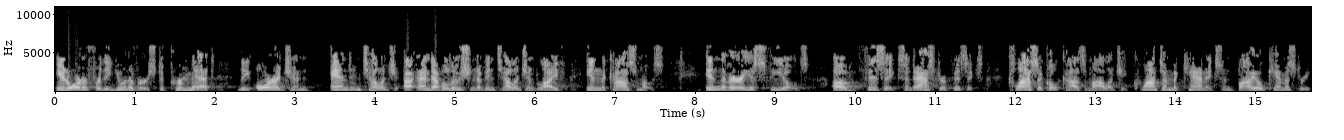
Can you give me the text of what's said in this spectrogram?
in order for the universe to permit the origin and, uh, and evolution of intelligent life in the cosmos. In the various fields of physics and astrophysics, classical cosmology, quantum mechanics, and biochemistry,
